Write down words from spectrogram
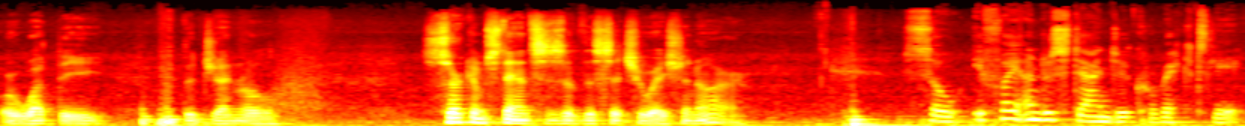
or what the, the general circumstances of the situation are. So, if I understand you correctly,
